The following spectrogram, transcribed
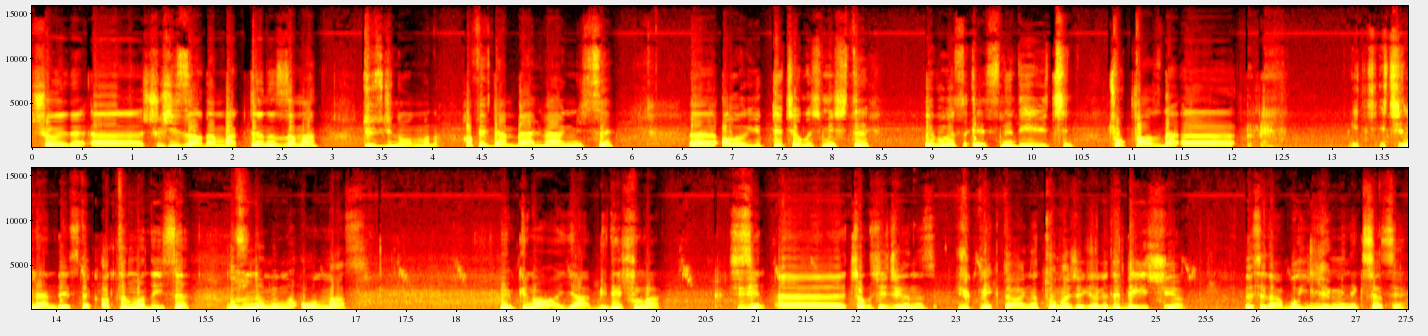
şöyle e, şu hizadan baktığınız zaman düzgün olmalı. Hafiften bel vermişse e, ağır yükte çalışmıştır ve burası esnediği için çok fazla e, iç- içinden destek atılmadıysa uzun ömürlü olmaz. Mümkün o ya bir de şu var. Sizin e, çalışacağınız yük miktarına tonaja göre de değişiyor. Mesela bu 20'lik şasi.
